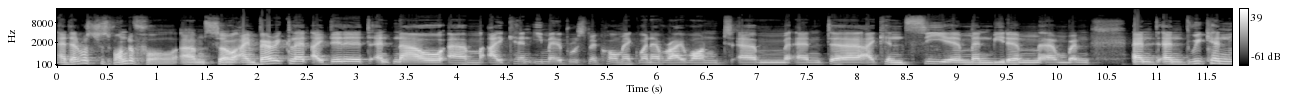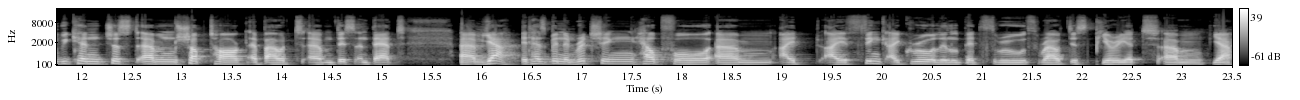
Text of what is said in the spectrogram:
And that was just wonderful. Um, so I'm very glad I did it. And now um, I can email Bruce McCormack whenever I want, um, and uh, I can see him and meet him when, and and we can we can just shop talk about this and that. Um, yeah, it has been enriching, helpful. Um, I I think I grew a little bit through throughout this period. Um, yeah.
